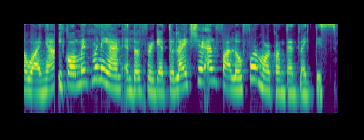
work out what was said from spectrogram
ginawa niya? I-comment mo na yan and don't forget to like, share, and follow for more content like this.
